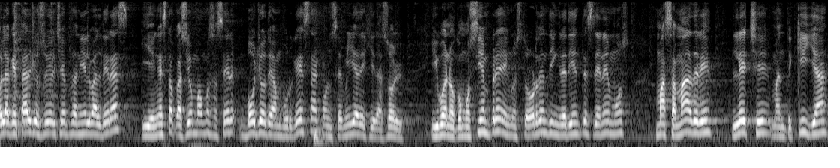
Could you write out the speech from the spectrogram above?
Hola, ¿qué tal? Yo soy el chef Daniel Valderas y en esta ocasión vamos a hacer bollo de hamburguesa con semilla de girasol. Y bueno, como siempre, en nuestro orden de ingredientes tenemos masa madre, leche, mantequilla,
